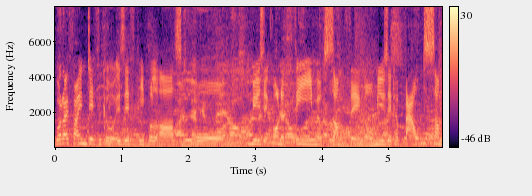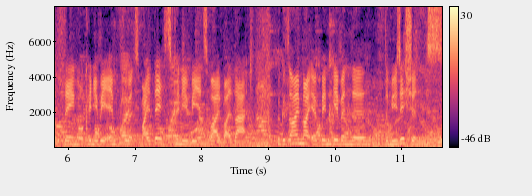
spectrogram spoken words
what I find difficult is if people ask for music on a theme of something or music about something, or can you be influenced by this? Can you be inspired by that? Because I might have been given the, the musicians,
